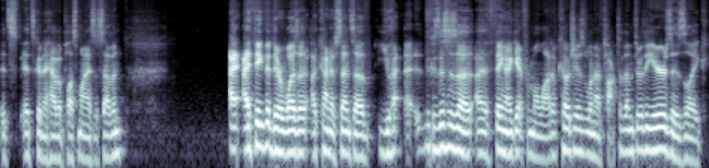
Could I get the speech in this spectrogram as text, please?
it's it's going to have a plus minus a 7 I, I think that there was a, a, kind of sense of you ha- because this is a, a thing I get from a lot of coaches when I've talked to them through the years is like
